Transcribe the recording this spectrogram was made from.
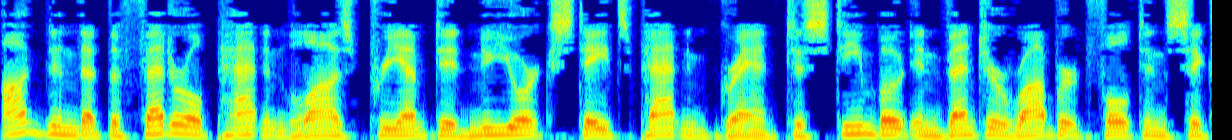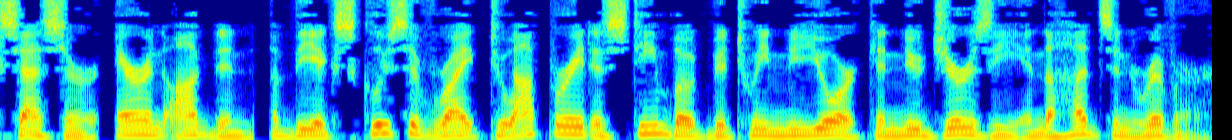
Ogden that the federal patent laws preempted New York State's patent grant to steamboat inventor Robert Fulton's successor, Aaron Ogden, of the exclusive right to operate a steamboat between New York and New Jersey in the Hudson River.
